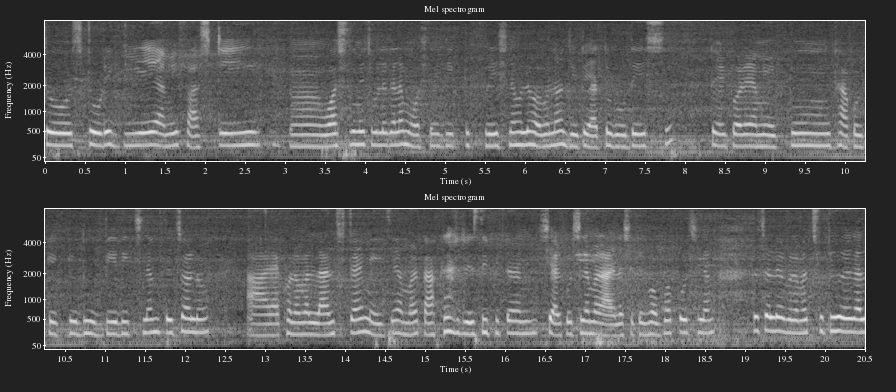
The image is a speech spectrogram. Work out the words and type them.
তো স্টোরে গিয়ে আমি ফার্স্টেই ওয়াশরুমে চলে গেলাম। ওয়াশরুমে গিয়ে একটু ফ্রেশ না হলে হবে না, যেহেতু এত রোদে এসেছি। তো এরপরে আমি একটু ঠাকুরকে একটু ধূপ দিয়ে দিচ্ছিলাম। তো চলো, আর এখন আমার লাঞ্চ টাইম এই যে আমার কাঁকড়ার রেসিপিটা আমি শেয়ার করছিলাম, আর আয়নার সাথে ভক ভক করছিলাম। তো চলো, এবার আমার ছুটি হয়ে গেল,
